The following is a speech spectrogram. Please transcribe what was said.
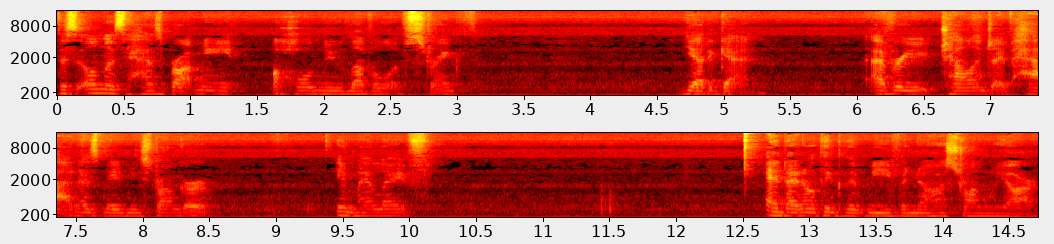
This illness has brought me a whole new level of strength yet again. Every challenge I've had has made me stronger in my life. And I don't think that we even know how strong we are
